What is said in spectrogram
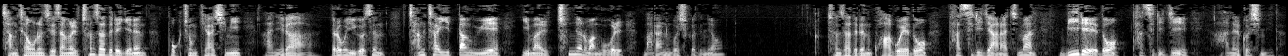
장차 오는 세상을 천사들에게는 복종케 하심이 아니라 여러분 이것은 장차 이 땅 위에 임할 천년 왕국을 말하는 것이거든요. 천사들은 과거에도 다스리지 않았지만 미래에도 다스리지 않을 것입니다.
